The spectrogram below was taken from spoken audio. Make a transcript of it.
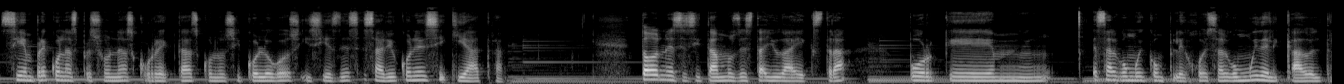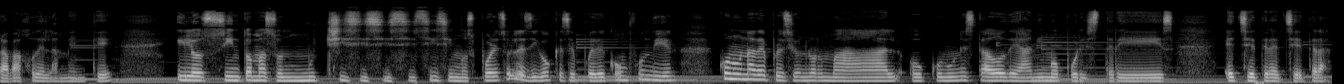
siempre con las personas correctas, con los psicólogos y si es necesario con el psiquiatra. Todos necesitamos de esta ayuda extra porque mm, es algo muy complejo, es algo muy delicado el trabajo de la mente y los síntomas son muchísimos. Por eso les digo que se puede confundir con una depresión normal o con un estado de ánimo por estrés, etcétera, etcétera.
